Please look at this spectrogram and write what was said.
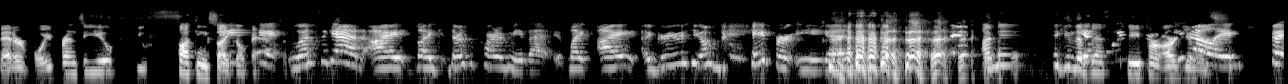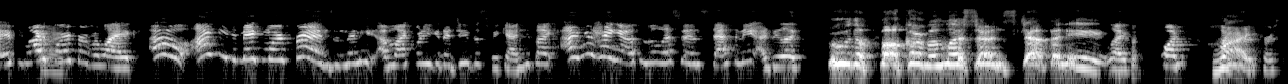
better boyfriend to you, you fucking psychopath. Once again, I like there's a part of me that like I agree with you on paper, Ian. I'm making the best paper arguments. But if my right. boyfriend were like, "Oh, I need to make more friends. And then he, I'm like, what are you gonna do this weekend? He's like, I'm gonna hang out with Melissa and Stephanie. I'd be like, who the fuck are Melissa and Stephanie? Like one hundred Right. percent.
